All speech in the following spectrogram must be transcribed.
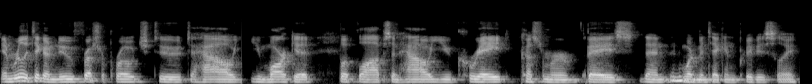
and really take a new, fresh approach to to how you market flip flops and how you create customer base than, than what had been taken previously.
